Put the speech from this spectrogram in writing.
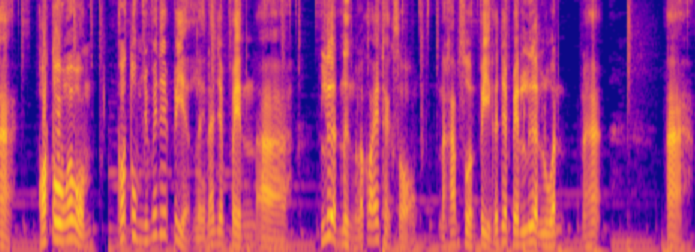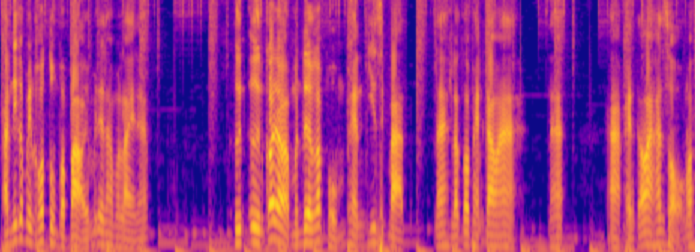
อ่าคอตูมครับผมคอตูมยังไม่ได้เปลี่ยนเลยนะจะเป็นอ่า เลือด 1 แล้วก็ไอแท็กสนะครับ ส่วนปีกก็จะเป็นเลือดล้วนนะฮะ อ่า อันนี้ก็เป็นคอตูมเปล่าๆยังไม่ได้ทำอะไรนะครับ อื่นๆก็จะเหมือนเดิมครับผมแผ่น 20 บาทนะ แล้วก็แผ่น 95 นะฮะ อ่า แผ่น 95 ขั้น2เนาะ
